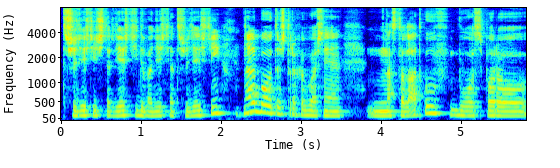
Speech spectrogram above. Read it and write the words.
30, 40, 20, 30, no ale było też trochę właśnie nastolatków, było sporo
